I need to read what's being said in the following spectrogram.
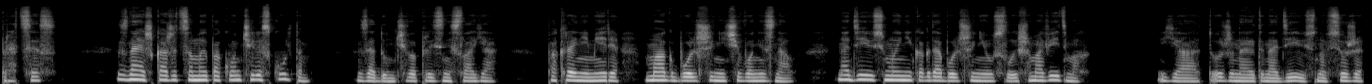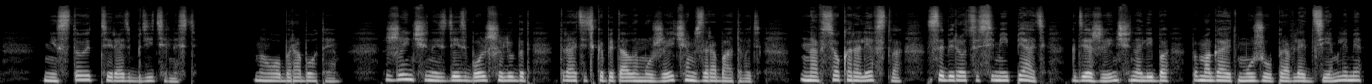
Процесс. Знаешь, кажется, мы покончили с культом, задумчиво произнесла я. По крайней мере, маг больше ничего не знал. Надеюсь, мы никогда больше не услышим о ведьмах. Я тоже на это надеюсь, но все же не стоит терять бдительность. Мы оба работаем. Женщины здесь больше любят тратить капиталы мужей, чем зарабатывать. На все королевство соберется семей пять, где женщина либо помогает мужу управлять землями,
